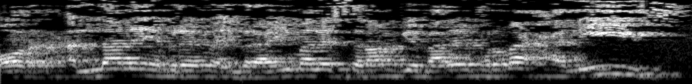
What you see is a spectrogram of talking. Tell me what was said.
और अल्लाह ने इब्राहिम सलाम के बारे में फरमाया, हनीफ।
